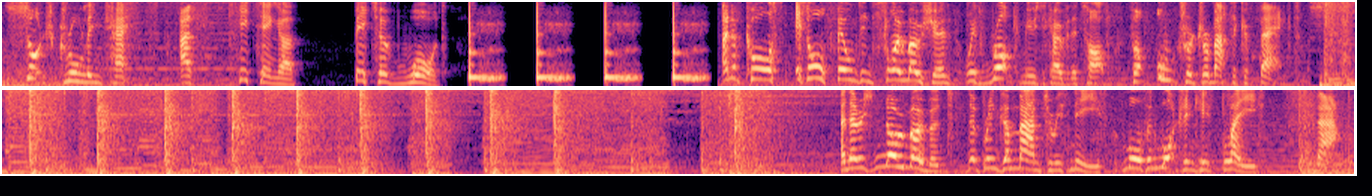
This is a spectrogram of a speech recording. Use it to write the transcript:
Such grueling tests as hitting a bit of wood. And of course, it's all filmed in slow motion with rock music over the top for ultra dramatic effect. And there is no moment that brings a man to his knees more than watching his blade snap.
